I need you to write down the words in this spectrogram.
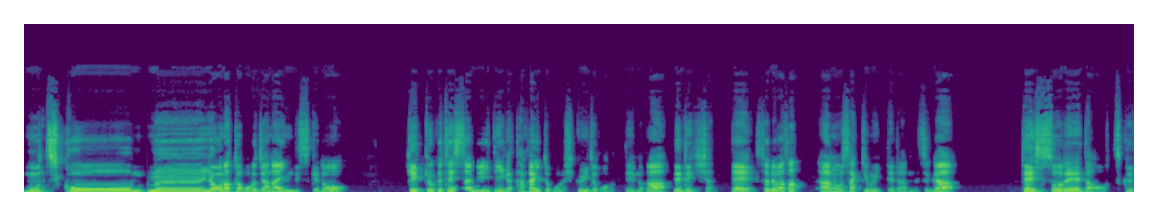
持ち込むようなところじゃないんですけど、結局テスタビリティが高いところ、低いところっていうのが出てきちゃって、それはさ、あの、さっきも言ってたんですが、テストデータを作っ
